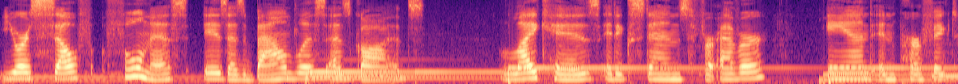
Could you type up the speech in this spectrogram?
Your self fullness is as boundless as God's. Like His, it extends forever and in perfect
